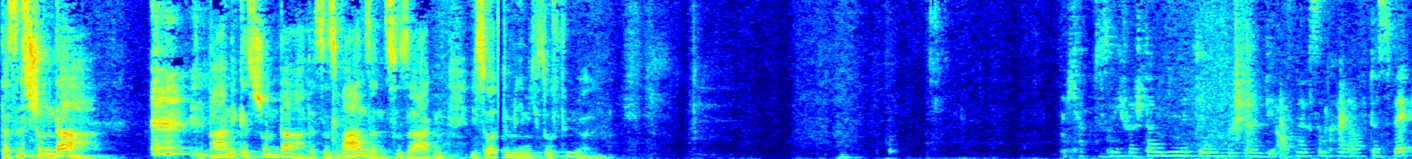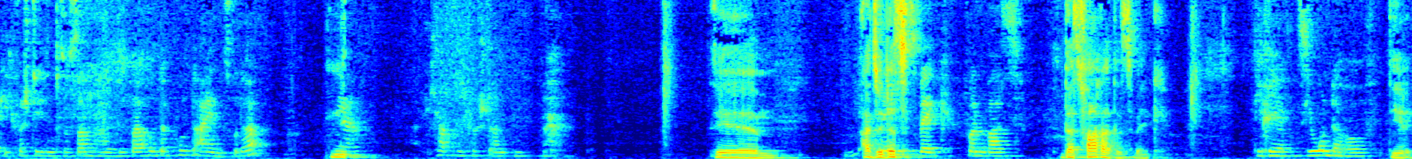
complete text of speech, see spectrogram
Das ist schon da. Die Panik ist schon da. Das ist Wahnsinn zu sagen, ich sollte mich nicht so fühlen. Ich habe das nicht verstanden mit dem äh, die Aufmerksamkeit auf das Weg. Ich verstehe den Zusammenhang. Das war unter Punkt 1, oder? Nee. Ja. Ich habe nicht verstanden. Ähm, also Nichts das, weg. Von was? das Fahrrad ist weg. Die Reaktion darauf, Die,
